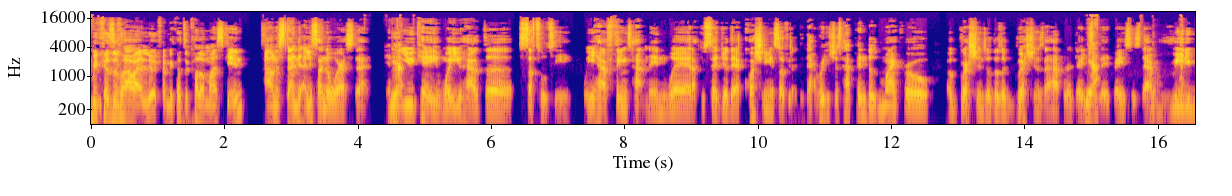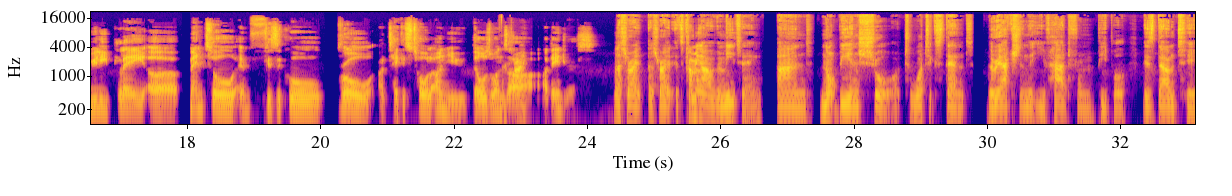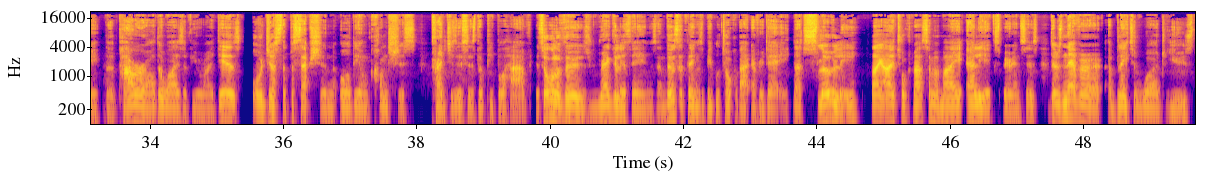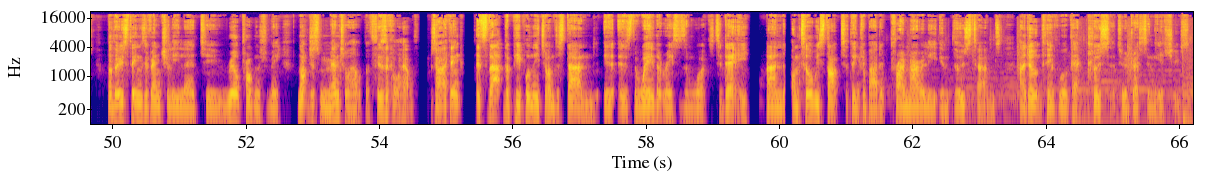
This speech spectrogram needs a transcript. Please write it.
because of how I look and because of the color of my skin. I understand it. At least I know where I stand. In Yeah. the UK, where you have the subtlety, where you have things happening where, like you said, you're there questioning yourself. You're like, did that really just happen? Those micro aggressions or those aggressions that happen on a daily Yeah. basis that Yeah. really, really play a mental and physical role and take its toll on you. Those ones That's are, right. are dangerous. That's right. That's right. It's coming out of a meeting and not being sure to what extent the reaction that you've had from people is down to the power or otherwise of your ideas or just the perception or the unconscious prejudices that people have. It's all of those regular things. And those are things that people talk about every day that slowly, like I talked about some of my early experiences, there's never a blatant word used. But those things eventually led to real problems for me not just mental health, but physical health. So I think it's that that people need to understand is, is the way that racism works today. And until we start to think about it primarily in those terms, I don't think we'll get closer to addressing the issues.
